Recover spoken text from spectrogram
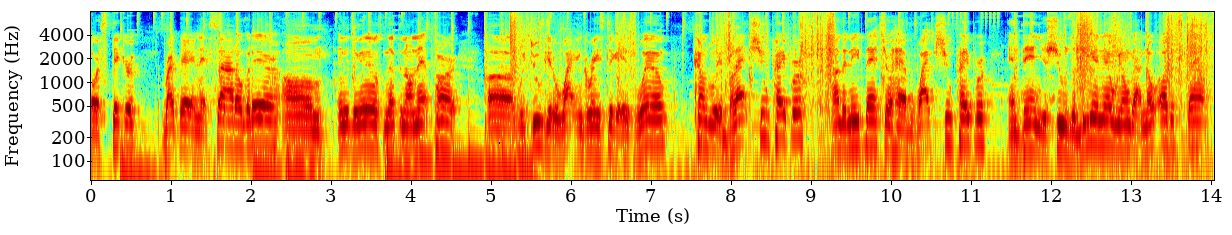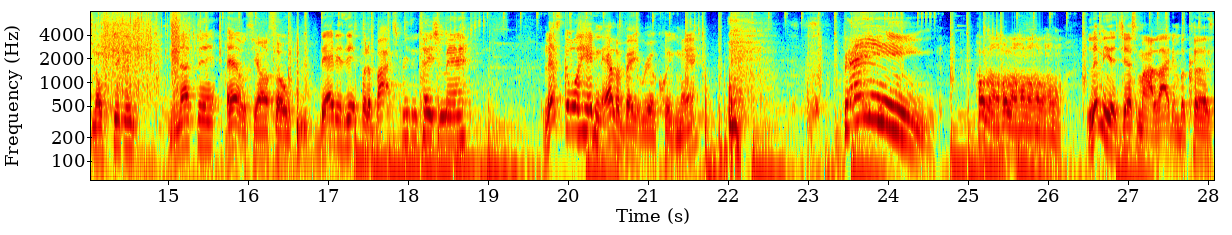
or sticker right there in that side over there. Um, anything else? Nothing on that part. Uh, we do get a white and green sticker as well. Comes with black shoe paper. Underneath that, you'll have white shoe paper, and then your shoes will be in there. We don't got no other stamps, no stickers, nothing else, y'all. So that is it for the box presentation, man. Let's go ahead and elevate real quick, man. Bang! Hold on, hold on, hold on, hold on, hold on. Let me adjust my lighting because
